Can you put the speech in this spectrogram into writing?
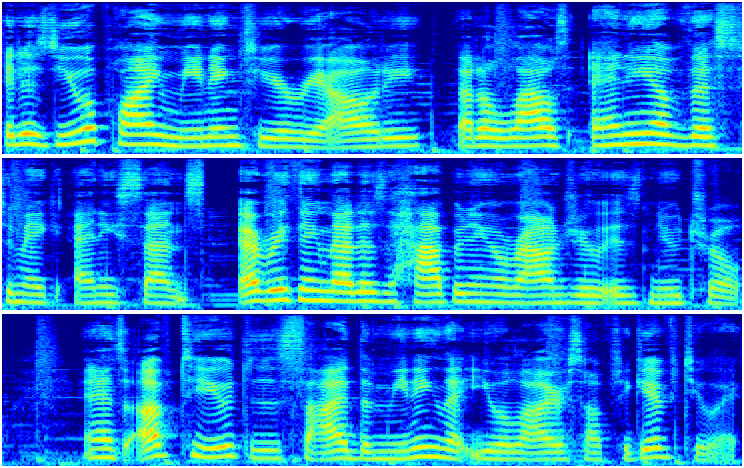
it is you applying meaning to your reality that allows any of this to make any sense. Everything that is happening around you is neutral, and it's up to you to decide the meaning that you allow yourself to give to it.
